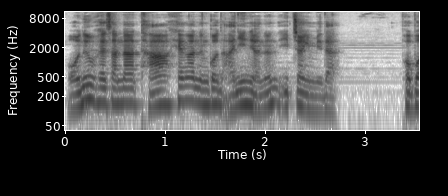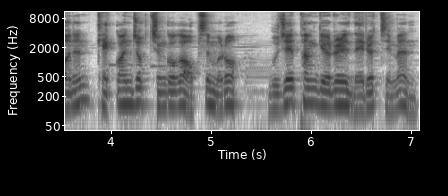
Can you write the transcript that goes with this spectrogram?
어느 회사나 다 행하는 것 아니냐는 입장입니다. 법원은 객관적 증거가 없으므로 무죄 판결을 내렸지만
